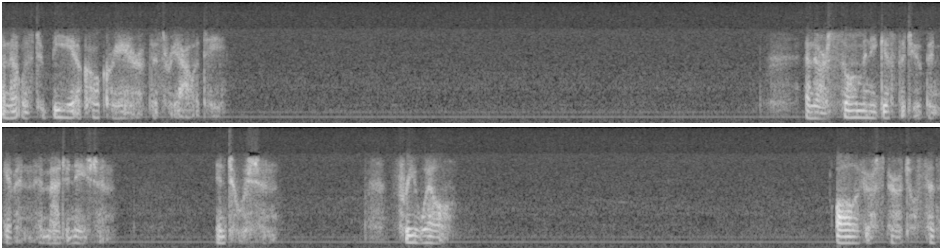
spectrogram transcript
and that was to be a co-creator of this reality. And there are so many gifts that you've been given imagination, intuition, free will. All of your spiritual senses,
